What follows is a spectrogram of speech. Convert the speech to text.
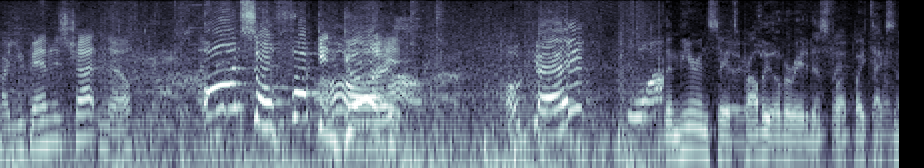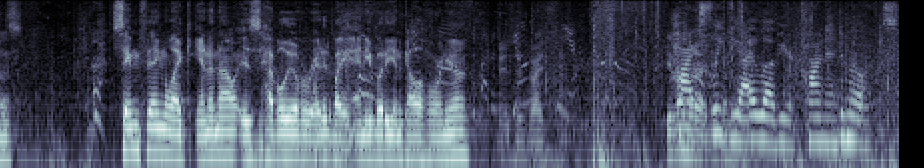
Are you banned in his chat? No. Oh, I'm so fucking good! Okay. I'm here and say it's probably overrated as fuck by Texans. Same thing like In-N-Out is heavily overrated by anybody in California. Hi, Sleepy. I love your content emotes.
